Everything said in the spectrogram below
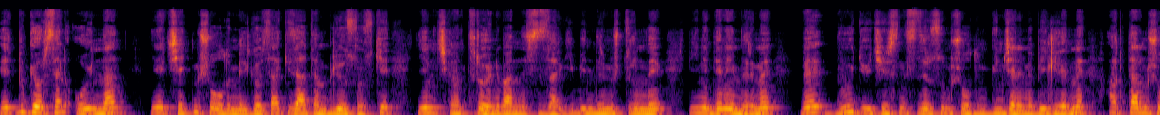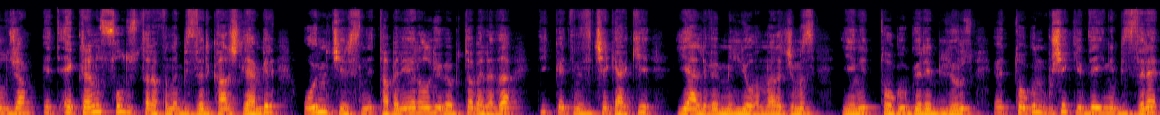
Evet bu görsel oyundan yine çekmiş olduğum bir görsel ki zaten biliyorsunuz ki yeni çıkan tır oyunu ben de sizler gibi indirmiş durumdayım. Yine deneyimlerimi ve bu video içerisinde sizlere sunmuş olduğum güncelleme bilgilerini aktarmış olacağım. Evet, ekranın sol üst tarafında bizleri karşılayan bir oyun içerisinde tabela yer alıyor ve bu tabelada dikkatinizi çeker ki yerli ve milli olan aracımız yeni TOG'u görebiliyoruz. Evet TOG'un bu şekilde yine bizlere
